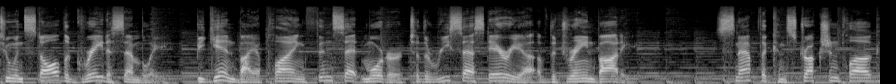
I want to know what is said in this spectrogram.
To install the grate assembly, begin by applying thin-set mortar to the recessed area of the drain body. Snap the construction plug,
